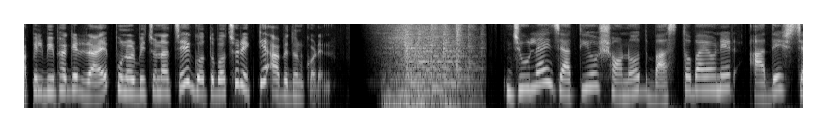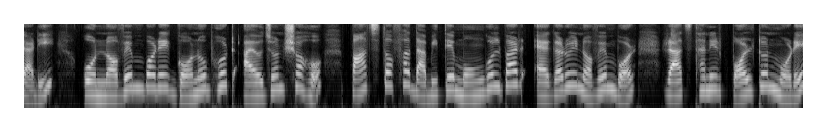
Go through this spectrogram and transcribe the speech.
আপিল বিভাগের রায় পুনর্বিচনা চেয়ে গত বছর একটি আবেদন করেন। জুলাই জাতীয় সনদ বাস্তবায়নের আদেশ জারি ও নভেম্বরে গণভোট আয়োজনসহ পাঁচ দফা দাবিতে মঙ্গলবার এগারোই নভেম্বর রাজধানীর পল্টন মোড়ে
